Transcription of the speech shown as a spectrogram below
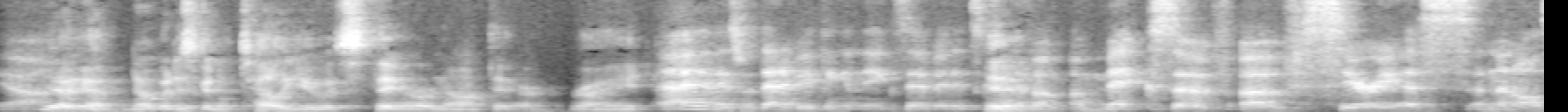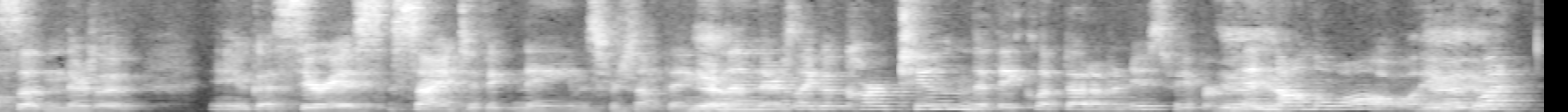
Yeah. yeah, yeah. Nobody's going to tell you it's there or not there, right? I think that's with everything in the exhibit. It's kind Yeah. of a, a mix of, of serious, and then all of a sudden there's a you've got serious scientific names for something, Yeah. and then there's like a cartoon that they clipped out of a newspaper Yeah, pinned yeah. on the wall. And Yeah, like, what?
